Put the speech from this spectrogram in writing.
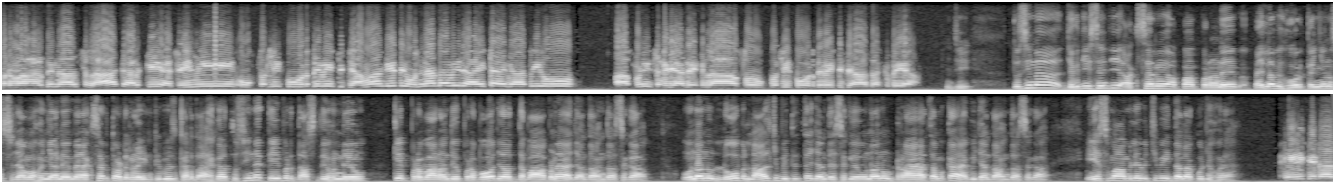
ਪਰਿਵਾਰ ਦੇ ਨਾਲ ਸਲਾਹ ਕਰਕੇ ਅਸੀਂ ਵੀ ਉੱਪਰਲੀ ਕੋਰਟ ਦੇ ਵਿੱਚ ਜਾਵਾਂਗੇ ਤੇ ਉਹਨਾਂ ਦਾ ਵੀ ਰਾਈਟ ਹੈਗਾ ਵੀ ਉਹ ਆਪਣੀ ਸਜ਼ਾ ਦੇ ਖਿਲਾਫ ਉੱਪਰਲੀ ਕੋਰਟ ਦੇ ਵਿੱਚ ਜਾ ਸਕਦੇ ਆ। ਜੀ ਤੁਸੀਂ ਨਾ ਜਗਜੀਤ ਸਿੰਘ ਜੀ, ਅਕਸਰ ਆਪਾਂ ਪੁਰਾਣੇ, ਪਹਿਲਾਂ ਵੀ ਹੋਰ ਕਈਆਂ ਨੂੰ ਸਜ਼ਾਵਾਂ ਹੋਈਆਂ ਨੇ, ਮੈਂ ਅਕਸਰ ਤੁਹਾਡੇ ਨਾਲ ਇੰਟਰਵਿਊਜ਼ ਕਰਦਾ ਹੈਗਾ। ਤੁਸੀਂ ਨਾ ਕਈ ਵਾਰ ਦੱਸਦੇ ਹੁੰਦੇ ਹੋ ਕਿ ਪਰਿਵਾਰਾਂ ਦੇ ਉੱਪਰ ਬਹੁਤ ਜ਼ਿਆਦਾ ਦਬਾਅ ਬਣਾਇਆ ਜਾਂਦਾ ਹੁੰਦਾ ਸੀਗਾ। ਉਹਨਾਂ ਨੂੰ ਲੋਭ ਲਾਲਚ ਵੀ ਦਿੱਤੇ ਜਾਂਦੇ ਸੀਗੇ, ਉਹਨਾਂ ਨੂੰ ਡਰਾਇਆ ਧਮਕਾਇਆ ਵੀ ਜਾਂਦਾ ਹੁੰਦਾ ਸੀਗਾ। ਇਸ ਮਾਮਲੇ ਵਿੱਚ ਵੀ ਇਦਾਂ ਦਾ ਕੁਝ ਹੋਇਆ? ਇਹ ਜਿਹੜਾ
